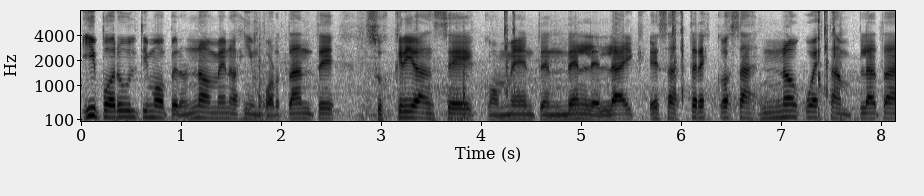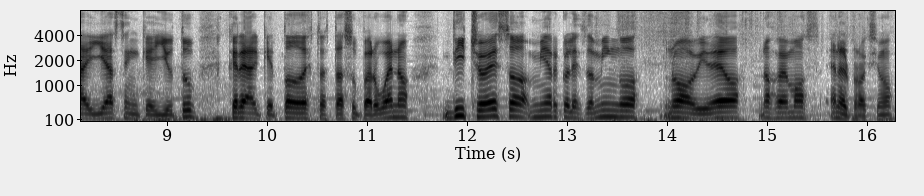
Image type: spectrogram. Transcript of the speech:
Y por último pero no menos importante suscríbanse, comenten, denle like. Esas tres cosas no cuestan plata y hacen que YouTube crea que todo esto está súper bueno. Dicho eso, miércoles, domingo, nuevo video, nos vemos en el próximo.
